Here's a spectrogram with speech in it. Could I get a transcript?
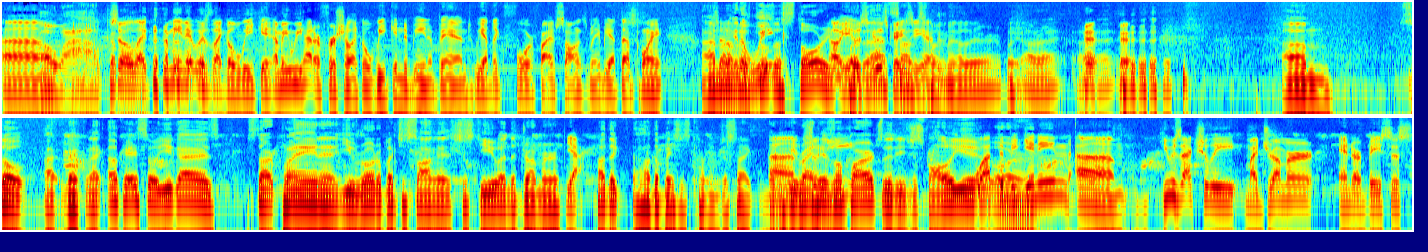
Um, oh wow! Come so on. like I mean it was like a weekend. I mean we had our first show like a week into being a band. We had like four or five songs maybe at that point. I don't so- know In if I told the story. Oh, yeah, it was- it was crazy, yeah. familiar, but all right, all right. um, so I, like, like okay, so you guys start playing and you wrote a bunch of songs. and It's just you and the drummer. Yeah. How the how the bassist come in? Just like did he Um, write so his own he- parts? Or did he just follow you? Well, at the or- beginning, um, he was actually my drummer and our bassist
